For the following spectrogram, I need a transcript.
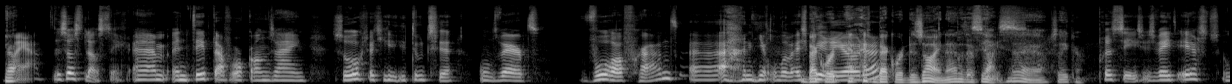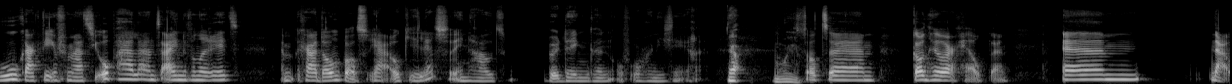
Ja. Nou ja, dus dat is lastig. Ehm, een tip daarvoor kan zijn, zorg dat je je toetsen ontwerpt voorafgaand eh, aan je Backward, onderwijsperiode. echt backward design, hè? Dat is, ja, ja, ja, zeker. Precies, dus weet eerst hoe ga ik die informatie ophalen aan het einde van de rit. En ga dan pas ja, ook je lesinhoud bedenken of organiseren. Ja, mooi. Dus dat ehm, kan heel erg helpen. Ehm, nou,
